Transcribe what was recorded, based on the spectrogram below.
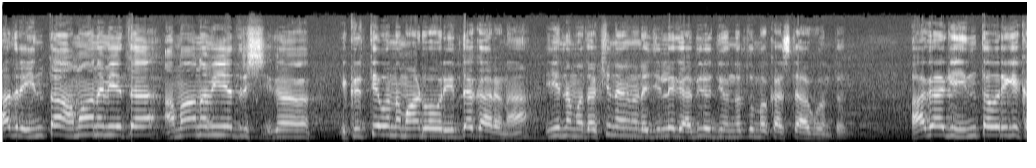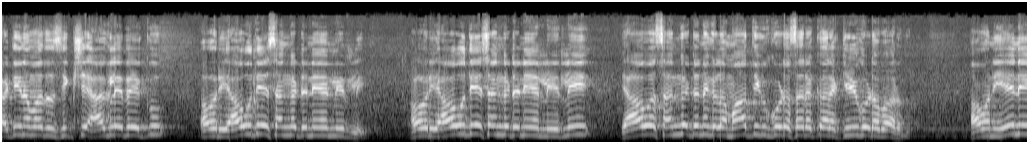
ಆದರೆ ಇಂಥ ಅಮಾನವೀಯತ, ಅಮಾನವೀಯ ದೃಶ್ಯ ಕೃತ್ಯವನ್ನು ಮಾಡುವವರು ಇದ್ದ ಕಾರಣ ಈ ನಮ್ಮ ದಕ್ಷಿಣ ಕನ್ನಡ ಜಿಲ್ಲೆಗೆ ಅಭಿವೃದ್ಧಿ ಹೊಂದಲು ತುಂಬ ಕಷ್ಟ ಆಗುವಂಥದ್ದು. ಹಾಗಾಗಿ ಇಂಥವರಿಗೆ ಕಠಿಣವಾದ ಶಿಕ್ಷೆ ಆಗಲೇಬೇಕು. ಅವರು ಯಾವುದೇ ಸಂಘಟನೆಯಲ್ಲಿರಲಿ, ಅವರು ಯಾವುದೇ ಸಂಘಟನೆಯಲ್ಲಿರಲಿ, ಯಾವ ಸಂಘಟನೆಗಳ ಮಾತಿಗೂ ಕೂಡ ಸರ್ಕಾರ ಕಿವಿಗೊಡಬಾರದು. ಅವನು ಏನೇ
